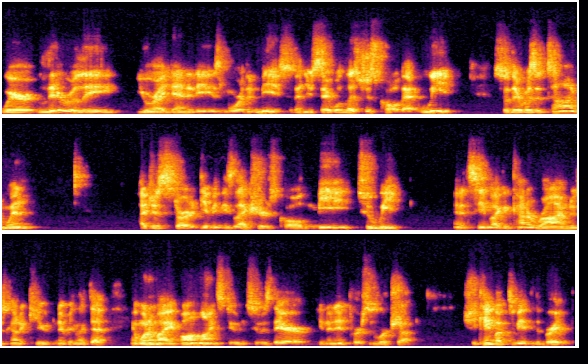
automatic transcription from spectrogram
where literally your identity is more than me. So then you say, well, let's just call that we. So there was a time when I just started giving these lectures called Me to We. And it seemed like it kind of rhymed, it was kind of cute and everything like that. And one of my online students who was there in an in person workshop, she came up to me at the break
